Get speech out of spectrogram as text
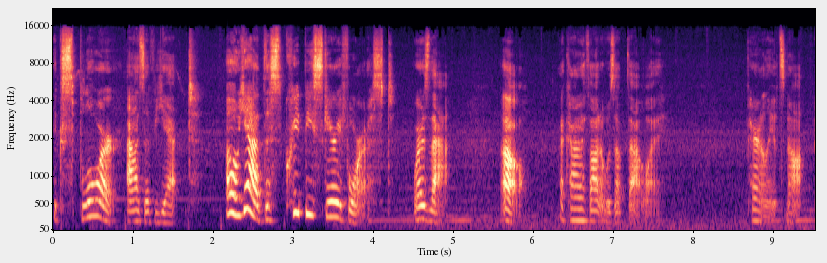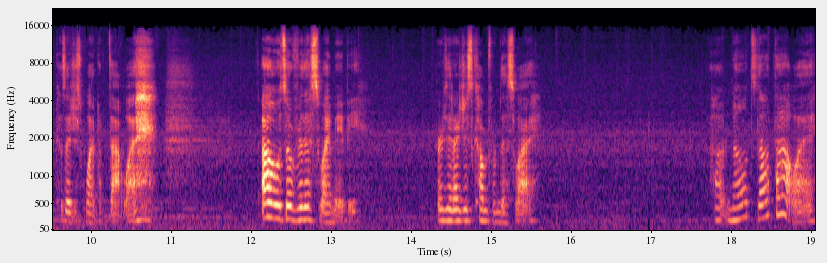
explore as of yet. Oh yeah, this creepy, scary forest. Where's that? Oh, I kind of thought it was up that way. Apparently it's not, because I just went up that way. oh, it's over this way, maybe. Or did I just come from this way? Oh, no, it's not that way.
